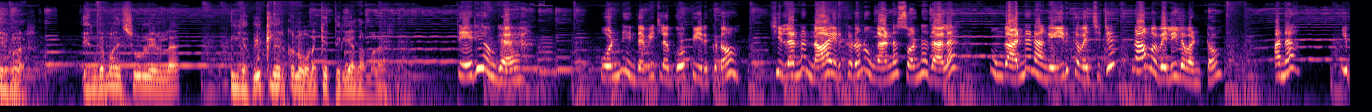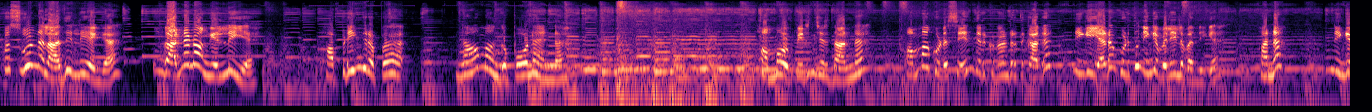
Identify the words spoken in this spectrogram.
ஏ மலர் எந்த மாதிரி சூழ்நிலையில இந்த வீட்டுல இருக்கணும் உனக்கே தெரியாதா மலர்? தெரியுங்க. ஒண்ணு இந்த வீட்ல கோபி இருக்கணும் இல்லன்னா நான் இருக்கணும்னு உங்க அண்ணன் சொன்னதால உங்க அண்ணன் நாங்க இருக்க வச்சுட்டு நாம வெளியில வந்துட்டோம். ஆனா இப்ப சூழ்நிலை அது இல்லையேங்க. உங்க அண்ணன் அங்க இல்லையே. அப்படிங்கிறப்ப நாம அங்க போனா என்ன? அம்மாவை பிரிஞ்சிருந்த அண்ணன் அம்மா கூட சேர்ந்து இருக்கணும்ன்றதுக்காக நீங்க இடம் கொடுத்து நீங்க வெளியில வந்தீங்க. ஆனா நீங்க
